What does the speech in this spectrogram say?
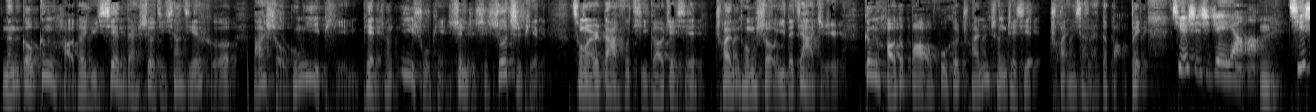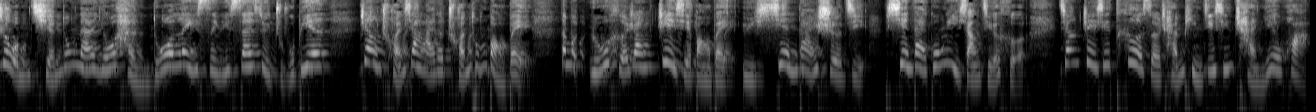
能够更好的与现代设计相结合，把手工艺品变成艺术品，甚至是奢侈品，从而大幅提高这些传统手艺的价值，更好的保护和传承这些传下来的宝贝。确实是这样啊。嗯其实我们黔东南有很多类似于三岁竹编这样传下来的传统宝贝。那么，如何让这些宝贝与现代设计、现代工艺相结合，将这些特色产品进行产业化，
